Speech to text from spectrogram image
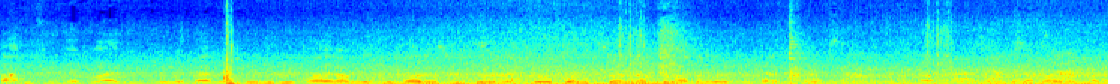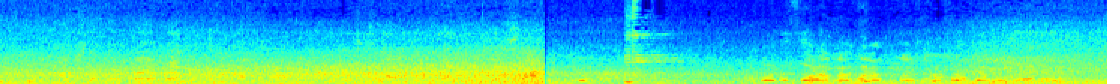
Hem size bu aziz günü tebrik edirik. Bayramınız mübarek olsun. Özellikle o komisyonun hakkın adını tebrik edirik. Çok sağ ol. Yine bayramlar olsun. Akşam kadar benim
